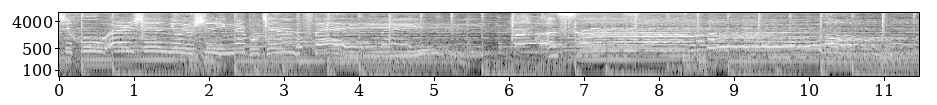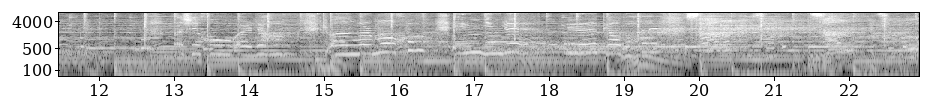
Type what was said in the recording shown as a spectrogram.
那些忽而现，又有时隐而不见的飞，啊，苍龙。那些忽而亮，转而模糊，隐隐约约飘落，苍苍龙。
